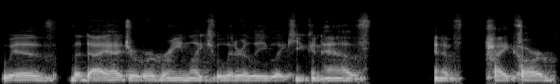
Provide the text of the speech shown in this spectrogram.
with the dihydroberberine. Like literally, like you can have kind of high carb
